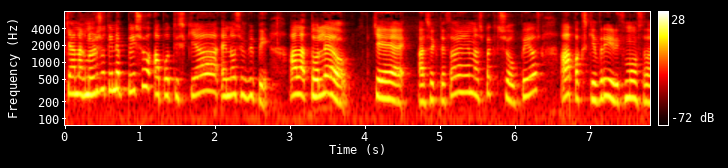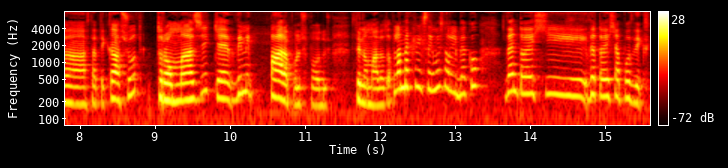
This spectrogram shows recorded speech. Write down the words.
και αναγνωρίζω ότι είναι πίσω από τη σκιά ενός MVP. Αλλά το λέω και ας εκτεθώ είναι ένας παίκτης ο οποίος άπαξ και βρει ρυθμό στα στατικά σουτ, τρομάζει και δίνει πάρα πολλούς πόντους στην ομάδα του. Απλά μέχρι στιγμής στον Ολυμπιακό δεν το, έχει, δεν το έχει αποδείξει.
